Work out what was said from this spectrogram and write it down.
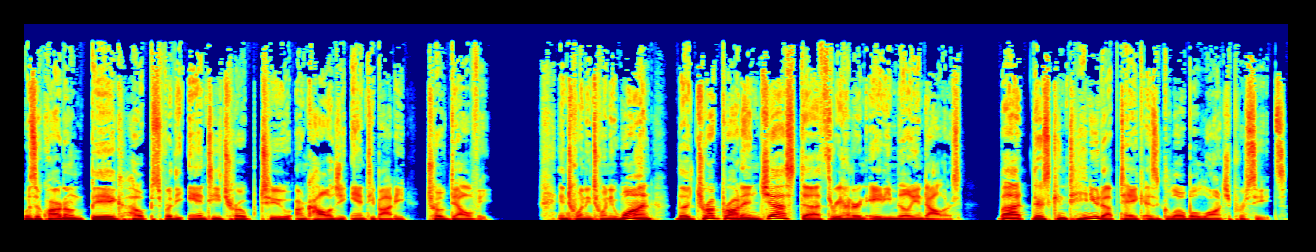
was acquired on big hopes for the anti TROP2 oncology antibody Trodelvy. In 2021, the drug brought in just uh, $380 million, but there's continued uptake as global launch proceeds.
